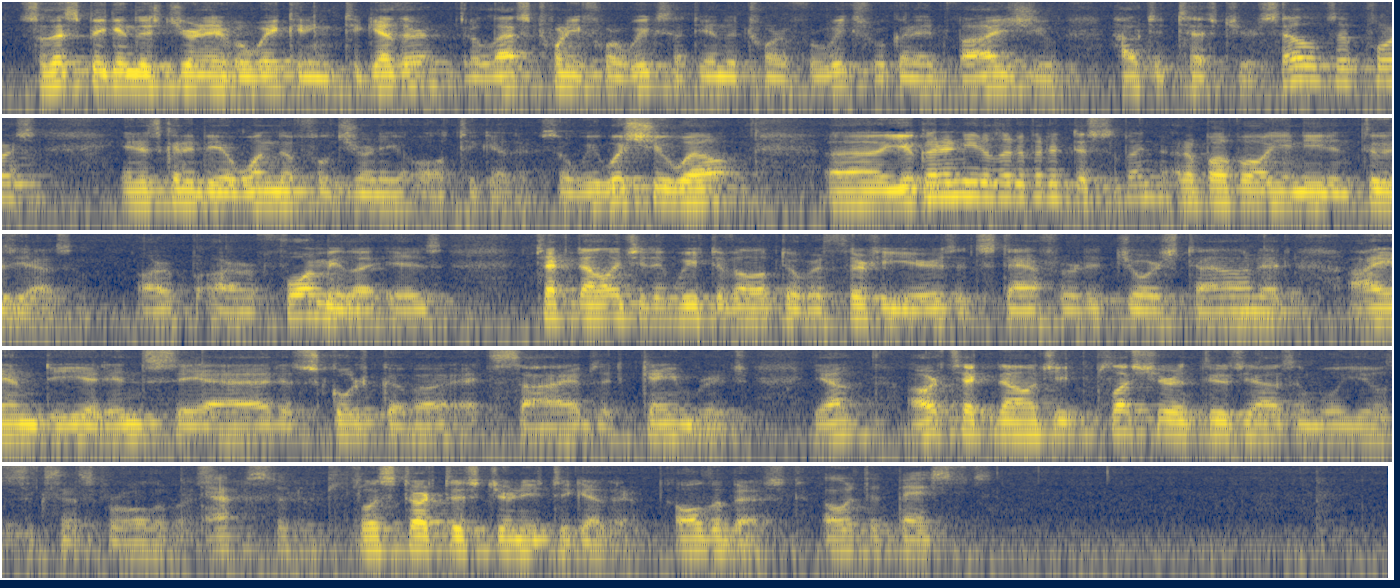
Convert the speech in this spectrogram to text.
So let's begin this journey of awakening together. It'll last 24 weeks. At the end of 24 weeks, we're going to advise you how to test yourselves, of course, and it's going to be a wonderful journey altogether. So we wish you well. Uh, you're going to need a little bit of discipline, and above all, you need enthusiasm. Our, our formula is technology that we've developed over 30 years at Stanford, at Georgetown, at IMD, at INSEAD, at Skolkovo, at CEIBS, at Cambridge. Yeah, our technology plus your enthusiasm will yield success for all of us. Absolutely. So let's start this journey together. All the best. All the best.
